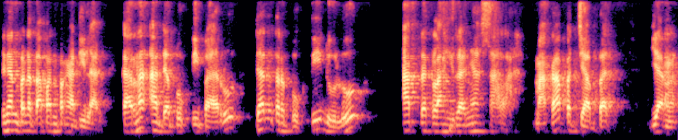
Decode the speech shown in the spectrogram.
dengan penetapan pengadilan karena ada bukti baru dan terbukti dulu akte kelahirannya salah. Maka pejabat yang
